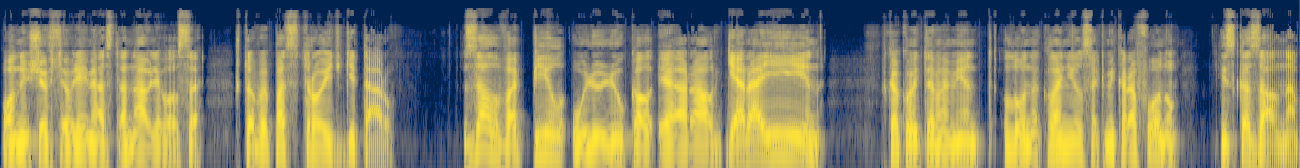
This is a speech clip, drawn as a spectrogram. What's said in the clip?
Он еще все время останавливался, чтобы подстроить гитару. Зал вопил, улюлюкал и орал «Героин!». В какой-то момент Лу наклонился к микрофону и сказал нам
